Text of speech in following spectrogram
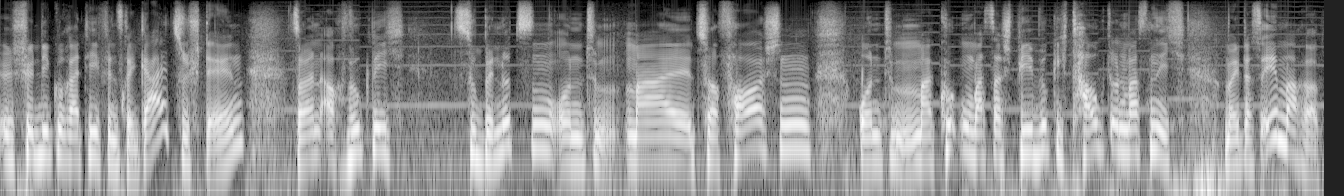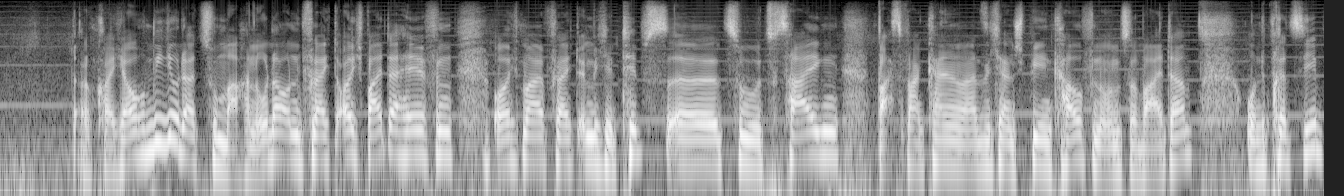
schön dekorativ ins Regal zu stellen, sondern auch wirklich zu benutzen und mal zu erforschen und mal gucken, was das Spiel wirklich taugt und was nicht. Und wenn ich das eh mache, dann kann ich auch ein Video dazu machen oder und vielleicht euch weiterhelfen, euch mal vielleicht irgendwelche Tipps äh, zu, zu, zeigen, was man kann man sich an Spielen kaufen und so weiter. Und im Prinzip,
